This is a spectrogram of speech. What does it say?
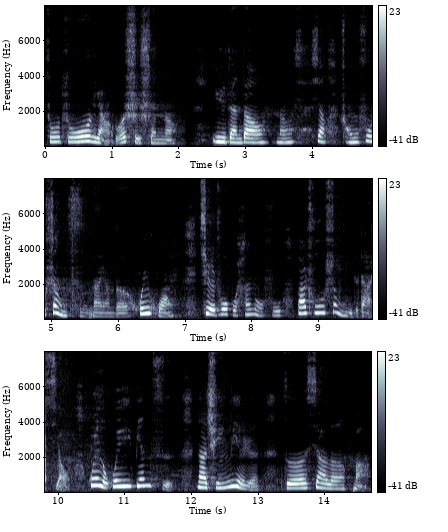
足足两额尺深呢。预感到能像重复上次那样的辉煌，切尔托普哈诺夫发出胜利的大笑，挥了挥鞭子。那群猎人则下了马，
